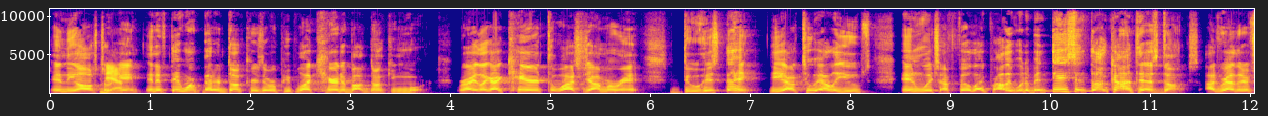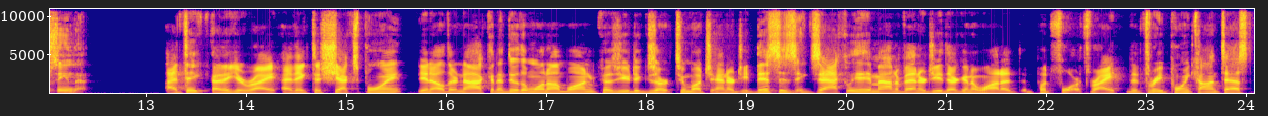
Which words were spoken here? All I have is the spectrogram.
in the All Star Yeah. game. And if they weren't better dunkers, there were people I cared about dunking more, right? Like I cared to watch Ja Morant do his thing. He got two alley oops in which I feel like probably would have been decent dunk contest dunks. I'd rather have seen that. I think I think you're right. I think to Sheck's point, you know, they're not going to do the one on one because you'd exert too much energy. This is exactly the amount of energy they're going to want to put forth, right? The three point contest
